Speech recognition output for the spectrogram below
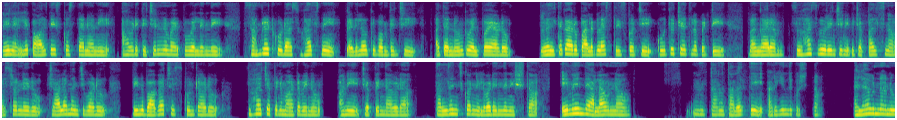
నేను వెళ్ళి పాలు తీసుకొస్తానని ఆవిడ కిచెన్ వైపు వెళ్ళింది. సమ్రాట్ కూడా సుహాస్‌ని గదిలోకి పంపించి అతని రూమ్‌కి వెళ్ళిపోయాడు. లలిత గారు పాల గ్లాస్ తీసుకొచ్చి కూతురు చేతిలో పెట్టి బంగారం సుహాస్ గురించి నీకు చెప్పాల్సిన అవసరం లేదు. చాలా మంచివాడు. నిన్ను బాగా చూసుకుంటాడు. సుహాస్ చెప్పిన మాట విను అని చెప్పింది ఆవిడ తలదించుకొని నిలబడింది నిషిత. ఏమైంది అలా ఉన్నావు? తను తలెత్తి అడిగింది కుషిత. ఎలా ఉన్నాను?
